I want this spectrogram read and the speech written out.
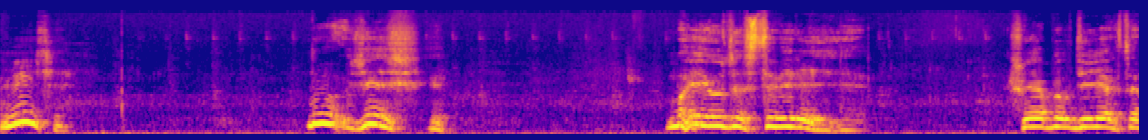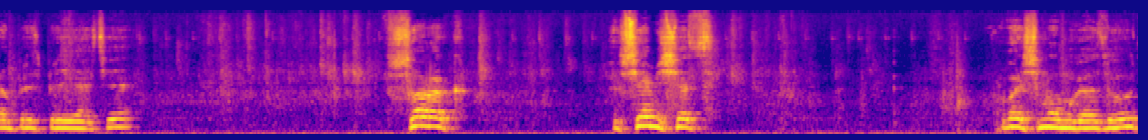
Видите? Ну, здесь мои удостоверения, что я был директором предприятия в 40, в 78 году,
